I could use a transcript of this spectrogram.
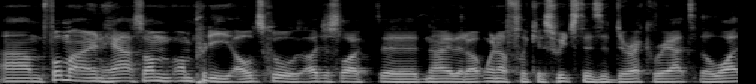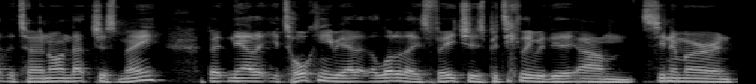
Um, for my own house, I'm I'm pretty old school. I just like to know that I, when I flick a switch, there's a direct route to the light to turn on. That's just me. But now that you're talking about it, a lot of those features, particularly with the um, cinema and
